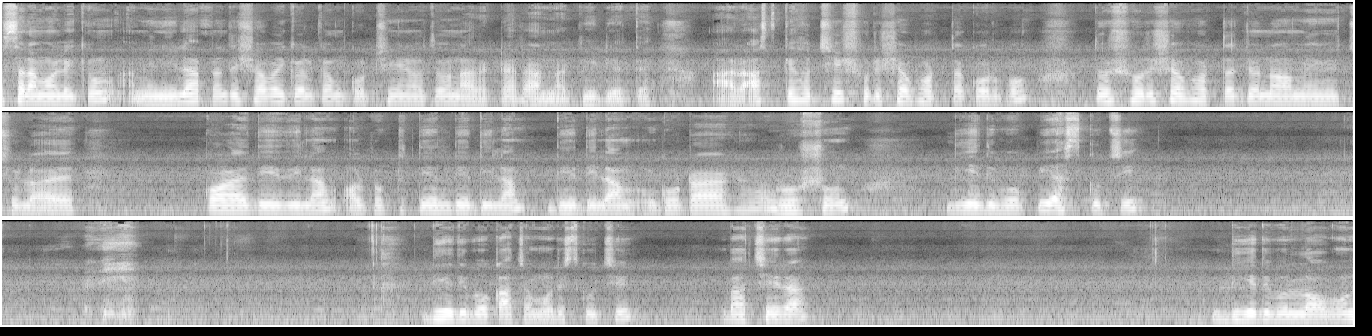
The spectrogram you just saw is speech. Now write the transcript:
আসসালামু আলাইকুম, আমি নীলা, আপনাদের সবাইকে ওয়েলকাম করছি নতুন আর একটা রান্নার ভিডিওতে। আর আজকে হচ্ছে সরিষা ভর্তা করব। তো সরিষা ভর্তার জন্য আমি চুলায় কড়াই দিয়ে দিলাম, অল্প একটু তেল দিয়ে দিলাম দিয়ে দিলাম গোটা রসুন, দিয়ে দিব পেঁয়াজ কুচি, দিয়ে দিব কাঁচামরিচ কুচি বা চেরা, দিয়ে দিব লবণ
